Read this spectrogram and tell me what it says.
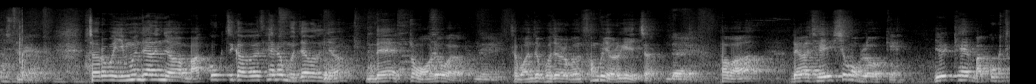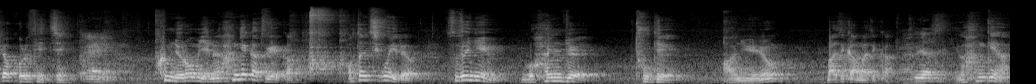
네. 자, 여러분 이 문제는요 막곡지각을 세는 문제거든요. 근데 좀 어려워요. 네. 자, 먼저 보자 여러분. 성분 여러 개 있죠. 네. 봐봐. 내가 제일 쉬운 거 골라볼게. 이렇게 막곡지각 고를 수 있지. 네. 그럼 여러분 얘는 한 개일까 두 개일까? 어떤 친구는 이래요. 선생님 이거 한 개, 두 개. 아니에요? 맞을까 안 맞을까? 이거 한 개야.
